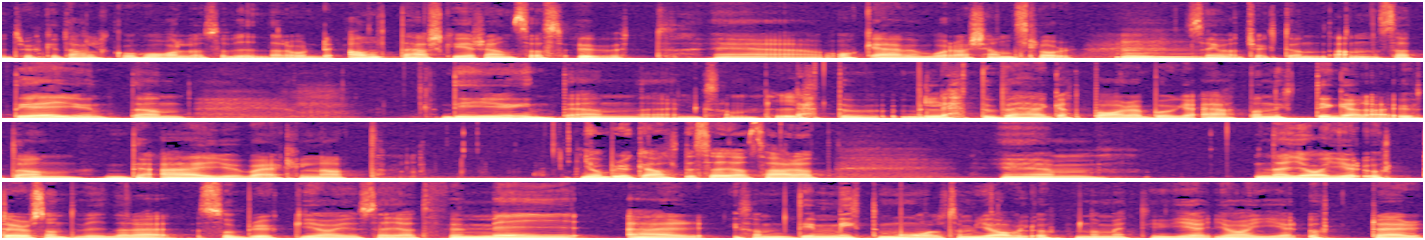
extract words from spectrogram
druckit alkohol och så vidare. Och det, allt det här ska ju rensas ut. Eh, och även våra känslor mm. som vi har tryckt undan. Så att det är ju inte en det är ju inte en eh, liksom, lätt, lätt väg att bara börja äta nyttigare, utan det är ju verkligen att... Jag brukar alltid säga så här att eh, när jag ger örter och sånt vidare så brukar jag ju säga att för mig är liksom, det är mitt mål som jag vill uppnå med att jag ger örter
